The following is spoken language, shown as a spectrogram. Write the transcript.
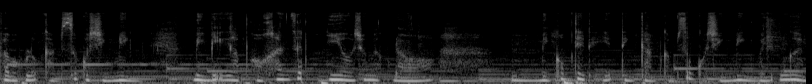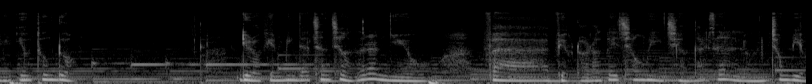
Và bộc lộ cảm xúc của chính mình. Mình bị gặp khó khăn rất nhiều trong việc đó. Ừ, mình không thể thể hiện tình cảm cảm xúc của chính mình với những người mình yêu thương được. Điều đó khiến mình đã chăn trở rất là nhiều và việc đó đã gây cho mình trở ngại rất là lớn trong việc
